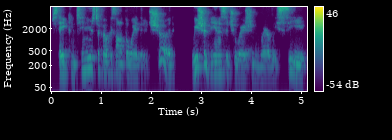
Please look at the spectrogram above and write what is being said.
state continues to focus on it the way that it should, we should be in a situation where we see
